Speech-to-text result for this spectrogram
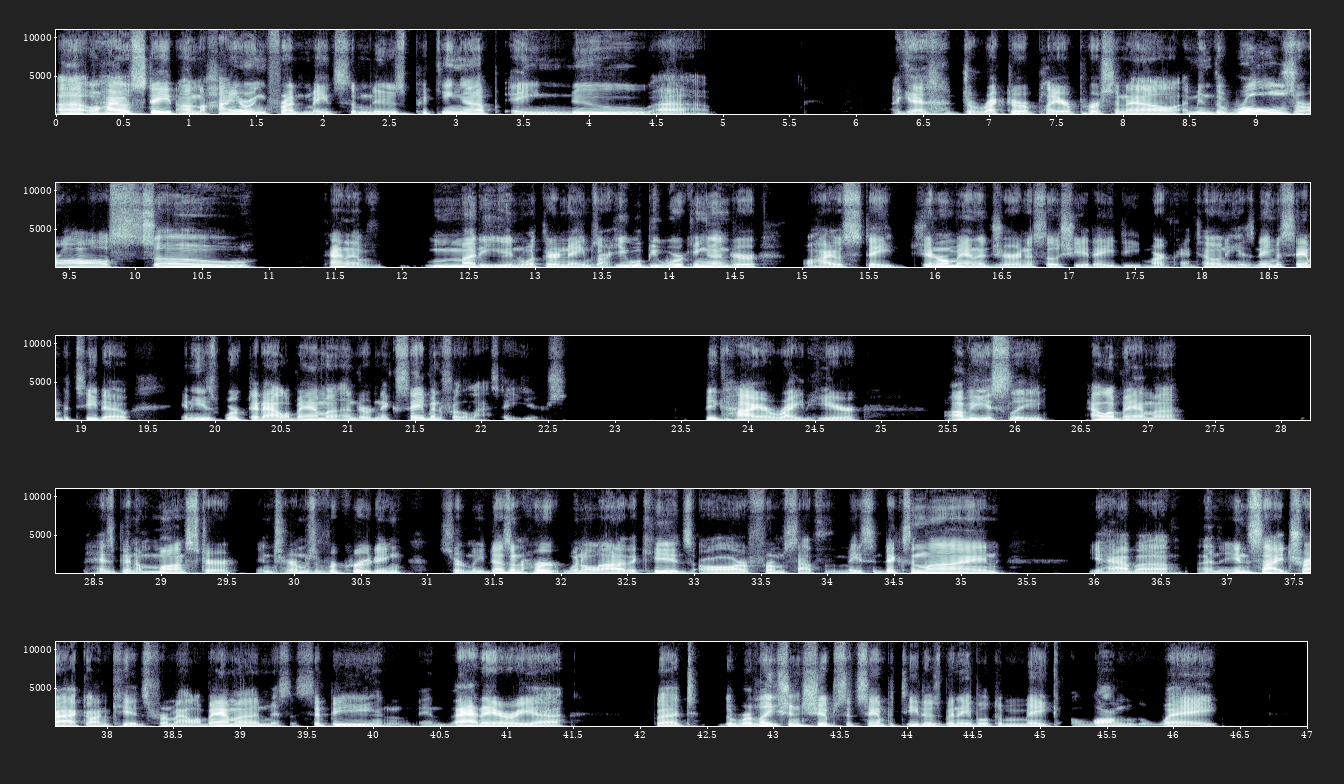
Uh, Ohio State on the hiring front made some news, picking up a new, uh, I guess, director of player personnel. I mean, the roles are all so kind of muddy in what their names are. He will be working under Ohio State general manager and associate AD Mark Pantoni. His name is Sam Petitto, and he's worked at Alabama under Nick Saban for the last eight years. Big hire right here. Obviously, Alabama has been a monster in terms of recruiting. Certainly doesn't hurt when a lot of the kids are from south of the Mason Dixon line. You have a an inside track on kids from Alabama and Mississippi and in that area. But the relationships that Sam Petitto has been able to make along the way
